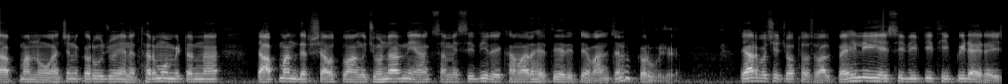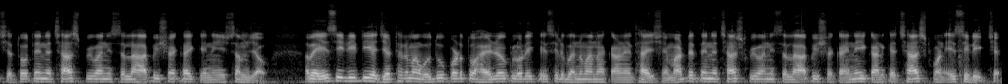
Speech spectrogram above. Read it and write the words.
તાપમાનનું વાંચન કરવું જોઈએ અને થર્મોમીટરના તાપમાન દર્શાવતો આંક જોનારની આંખ સામે સીધી રેખામાં રહે તે રીતે વાંચન કરવું જોઈએ. ત્યાર પછી ચોથો સવાલ, પહેલી એસિડિટીથી પીડાઈ રહી છે, તો તેને છાશ પીવાની સલાહ આપી શકાય કે નહીં સમજાવો? હવે એસિડિટી એ જઠરમાં વધુ પડતો હાઇડ્રોક્લોરિક એસિડ બનવાના કારણે થાય છે, માટે તેને છાશ પીવાની સલાહ આપી શકાય નહીં, કારણ કે છાશ પણ એસિડિક છે.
